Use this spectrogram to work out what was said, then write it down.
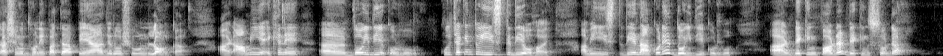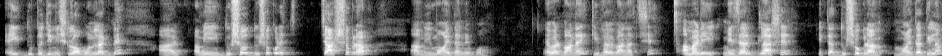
তার সঙ্গে ধনেপাতা পেঁয়াজ, রসুন, লঙ্কা। আর আমি এখানে দই দিয়ে করব। কুলচা কিন্তু ইস্ট দিয়েও হয়। আমি ইস্ট দিয়ে না করে দই দিয়ে করব। আর বেকিং পাউডার বেকিং সোডা এই দুটো জিনিস লবণ লাগবে। আর আমি দুশো দুশো করে চারশো গ্রাম আমি ময়দা নেব। এবার বানাই, কীভাবে বানাচ্ছে? আমার এই মেজার গ্লাসের, এটা দুশো গ্রাম ময়দা দিলাম,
